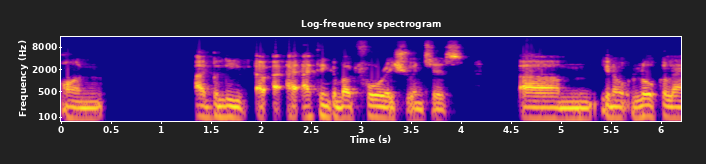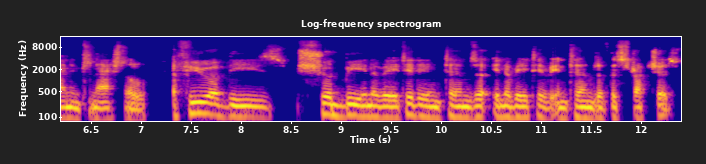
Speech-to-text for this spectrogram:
on, I believe, I, I think about four issuances, um, you know, local and international. A few of these should be innovated in terms of innovative in terms of the structures,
